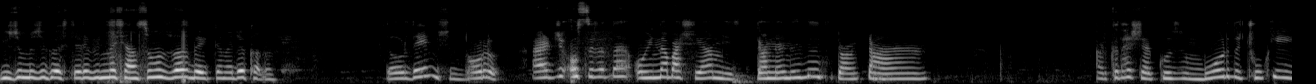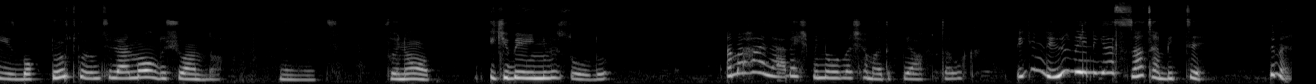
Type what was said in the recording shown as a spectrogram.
yüzümüzü gösterebilme şansımız var. Beklemede kalın. Doğru değil mi şimdi? Doğru. Ayrıca o sırada oyuna başlayan biz. Arkadaşlar kuzum bu arada çok iyiyiz. Bak dört görüntülenme oldu şu anda. Evet. Fena. İki beynimiz oldu. Ama hala 5000'e ulaşamadık bir haftalık. Bir günde 100 beğeni gelse zaten bitti. Değil mi?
